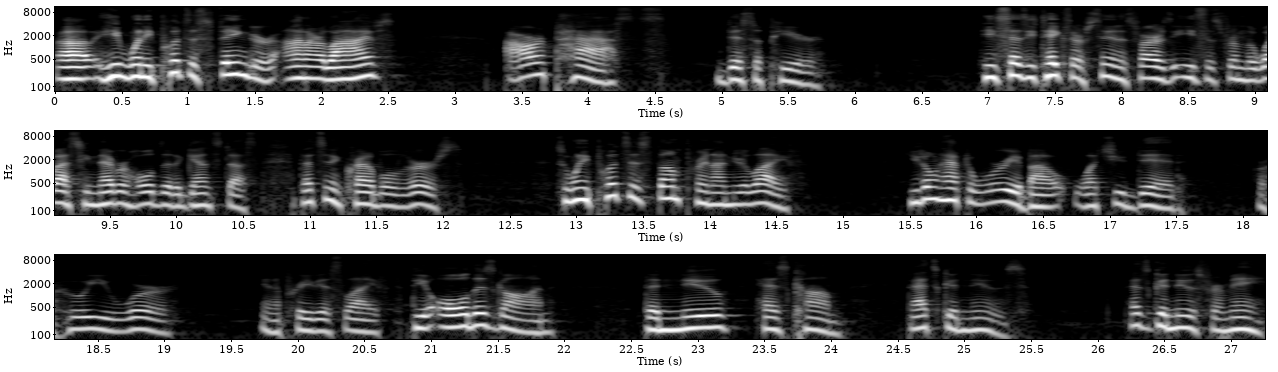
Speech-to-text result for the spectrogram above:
uh, he, when he puts his finger on our lives, our pasts disappear. He says he takes our sin as far as the east is from the west. He never holds it against us. That's an incredible verse. So when he puts his thumbprint on your life, you don't have to worry about what you did or who you were in a previous life. The old is gone, the new has come. That's good news. That's good news for me.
